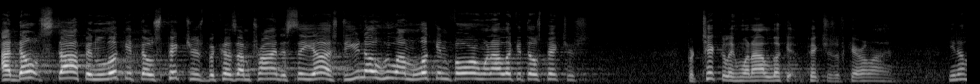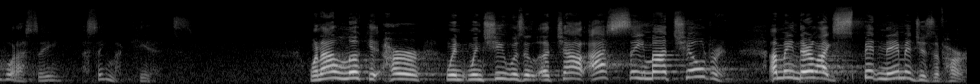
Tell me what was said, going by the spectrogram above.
I don't stop and look at those pictures because I'm trying to see us. Do you know who I'm looking for when I look at those pictures? Particularly when I look at pictures of Caroline. You know what I see? I see my kids. When I look at her when, when she was a, child, I see my children. I mean, they're like spitting images of her.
